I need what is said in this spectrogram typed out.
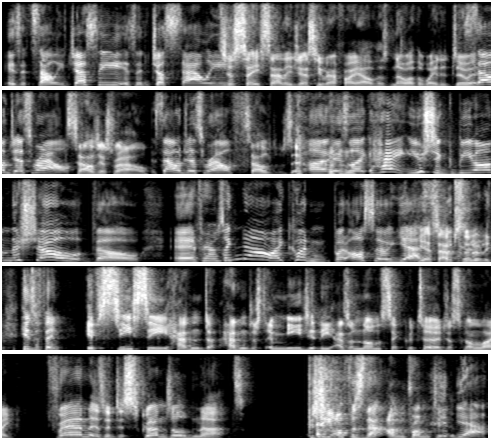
Is it Sally Jessy? Is it just Sally? Just say Sally Jessy Raphael. There's no other way to do it. Sal Just Ralph. Sal just Ralph. Sal Just Ralph Sal. uh, is like, hey, you should be on the show though. And Fran was like, no, I couldn't. But also, yes. yes, absolutely. Here's the thing: if CC hadn't hadn't just immediately, as a non sequitur, just gone like Fran is a disgruntled nut, because she offers that unprompted. Yeah.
